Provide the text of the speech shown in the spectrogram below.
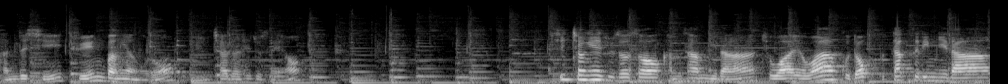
반드시 주행 방향으로 주차를 해주세요. 시청해 주셔서 감사합니다. 좋아요와 구독 부탁드립니다.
